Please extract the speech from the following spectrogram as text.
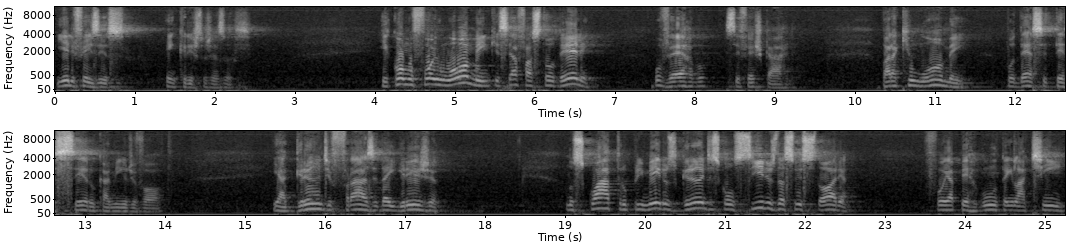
E Ele fez isso em Cristo Jesus. E como foi um homem que se afastou dele, o Verbo se fez carne, para que um homem pudesse tecer o caminho de volta. E a grande frase da igreja nos quatro primeiros grandes concílios da sua história, foi a pergunta em latim:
